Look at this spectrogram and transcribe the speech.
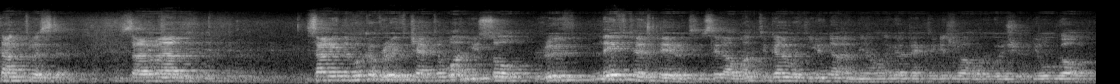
Tongue twister. So, um, So in the book of Ruth, chapter 1, you saw Ruth left her parents and said, I want to go with you, Naomi. I want to go back to Israel. To worship your God.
